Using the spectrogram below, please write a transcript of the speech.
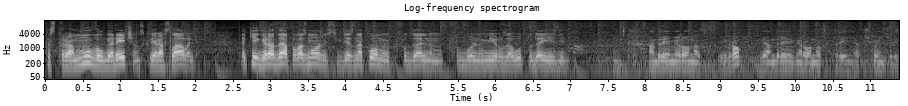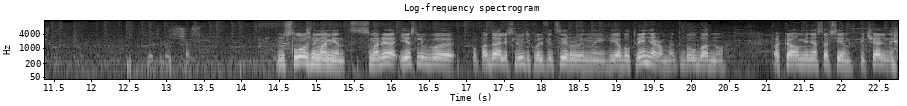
Кострому, Волгореченск, Ярославль. Такие города по возможности, где знакомые по футзальному, по футбольному миру зовут, туда ездим. Андрей Миронов игрок и Андрей Миронов тренер. Что интереснее для тебя сейчас? Ну, сложный момент. Смотря, если бы попадались люди квалифицированные, я был тренером, это было бы одно. Пока у меня совсем печальный.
